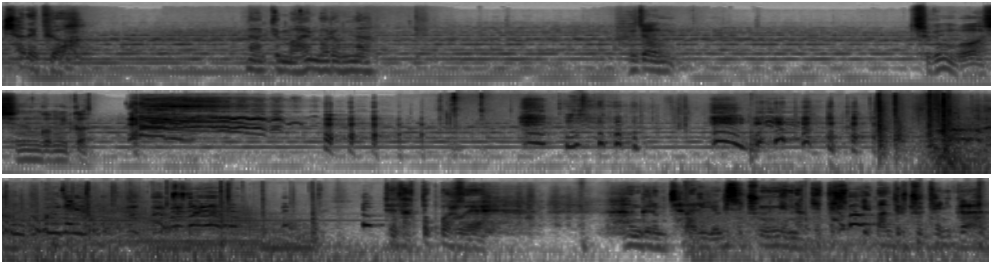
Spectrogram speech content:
차 대표, 나한테 뭐 할 말 없나? 회장 지금 뭐 하시는 겁니까? 대답 똑바로 해. 안 그럼 차라리 여기서 죽는 게 낫겠다 싶게 만들어 줄 테니까.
